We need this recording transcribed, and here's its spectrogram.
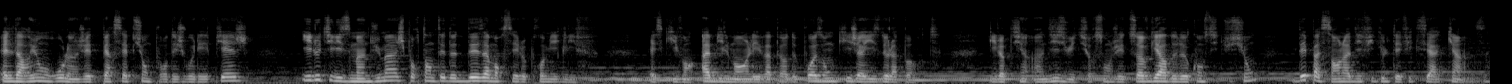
Eldarion roule un jet de perception pour déjouer les pièges. Il utilise main du mage pour tenter de désamorcer le premier glyphe esquivant habilement les vapeurs de poison qui jaillissent de la porte. Il obtient un 18 sur son jet de sauvegarde de constitution, dépassant la difficulté fixée à 15.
